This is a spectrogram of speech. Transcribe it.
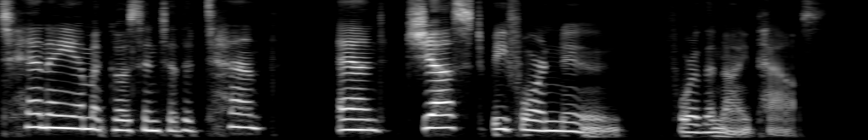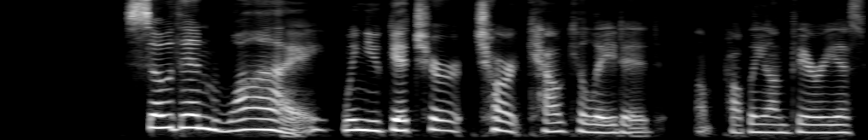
10 a.m., it goes into the 10th, and just before noon for the ninth house. So then, why, when you get your chart calculated, um, probably on various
